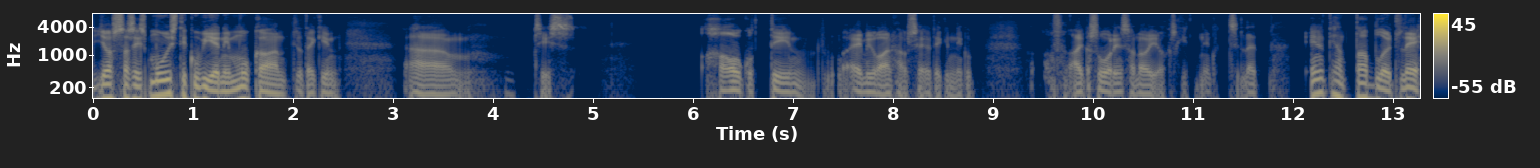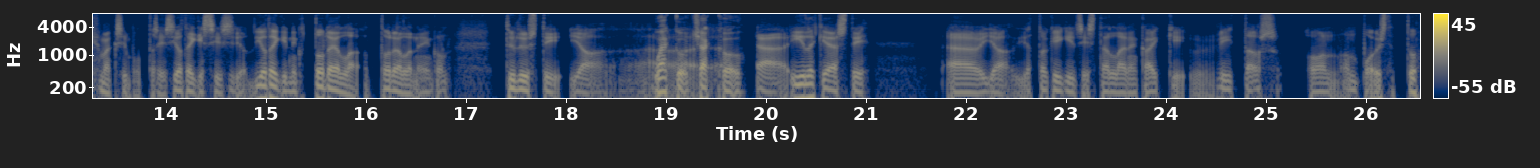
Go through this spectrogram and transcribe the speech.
jossa siis muistikuvieni mukaan jotenkin ähm, siis haukuttiin Amy Winehousea jotenkin niin kuin, aika suorin sanoin joksikin niin kuin, silleen, ei nyt ihan tabloid-lehmäksi, mutta siis jotenkin, siis jotenkin niin kuin todella, todella niin kuin tylysti ja Wacko Jacko. ää, ilkeästi. Ja, ja tokikin siis tällainen kaikki viittaus on, on poistettu.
